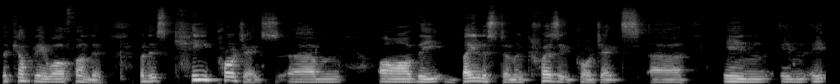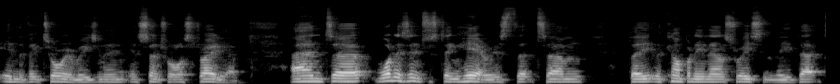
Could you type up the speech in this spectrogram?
the company are well funded. But its key projects um, are the Bailieston and Creswick projects uh, in, in, in the Victoria region in, in central Australia. And uh, what is interesting here is that um, the company announced recently that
